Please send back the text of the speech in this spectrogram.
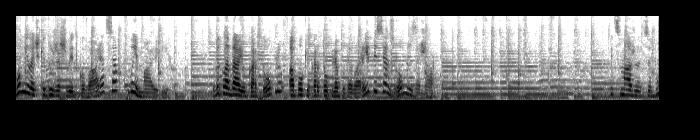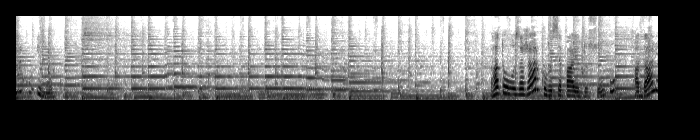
Гомілочки дуже швидко варяться, виймаю їх. Викладаю картоплю, а поки картопля буде варитися, зроблю зажарку. Підсмажую цибульку і моркву. Готову зажарку висипаю до супу, а далі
